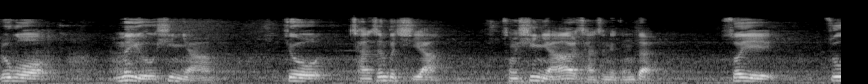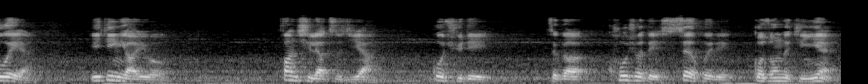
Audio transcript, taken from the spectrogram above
如果没有信仰，就产生不起啊，从信仰而产生的功德。所以，诸位啊，一定要有放弃了自己啊过去的这个科学的、社会的各种的经验，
